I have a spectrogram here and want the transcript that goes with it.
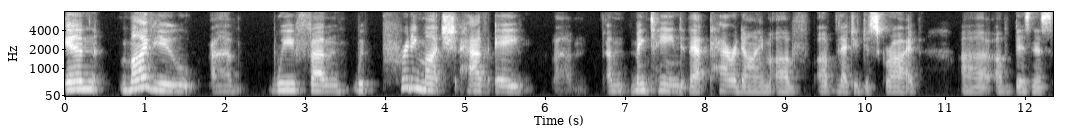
In my view, uh, we've um, we pretty much have a, um, a, maintained that paradigm of, of that you describe uh, of business,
